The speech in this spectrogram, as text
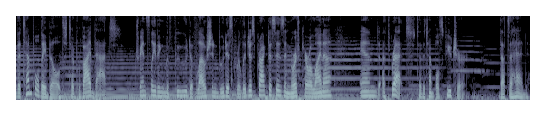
the temple they built to provide that, translating the food of Laotian Buddhist religious practices in North Carolina, and a threat to the temple's future. That's ahead.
